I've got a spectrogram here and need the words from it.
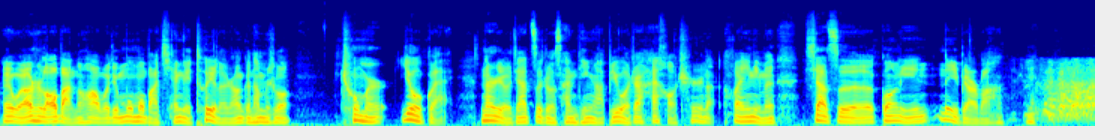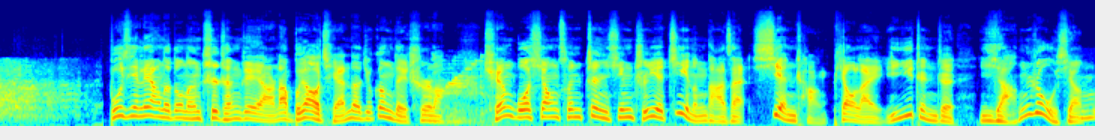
哎，我要是老板的话，我就默默把钱给退了，然后跟他们说：“出门右拐。”那儿有家自助餐厅啊，比我这儿还好吃呢，欢迎你们下次光临那边吧。不限量的都能吃成这样，那不要钱的就更得吃了。全国乡村振兴职业技能大赛现场飘来一阵阵羊肉香，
